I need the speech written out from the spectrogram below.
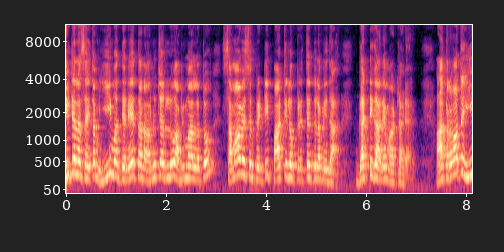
ఈటల సైతం ఈ మధ్యనే తన అనుచరులు అభిమానులతో సమావేశం పెట్టి పార్టీలో ప్రత్యర్థుల మీద గట్టిగానే మాట్లాడారు. ఆ తర్వాత ఈ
